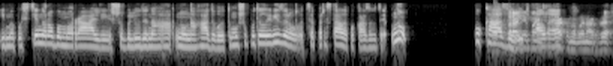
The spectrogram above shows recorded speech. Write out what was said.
І ми постійно робимо ралі, щоб люди ну, нагадували, тому що по телевізору це перестали показувати. Ну показують, менше, але так? В новинах вже,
